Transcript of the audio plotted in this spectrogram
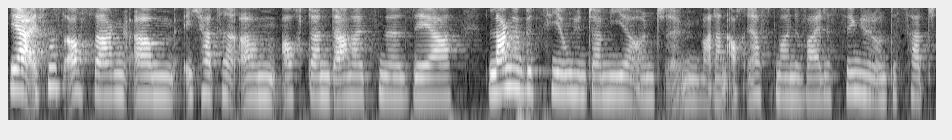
Ja, ich muss auch sagen, ähm, ich hatte ähm, auch dann damals eine sehr lange Beziehung hinter mir und ähm, war dann auch erstmal eine Weile Single und das hat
